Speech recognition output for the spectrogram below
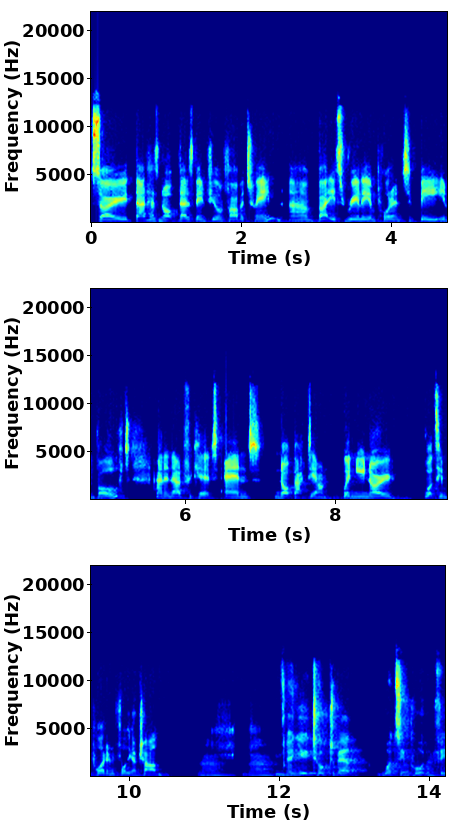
So that has not that has been few and far between um, but it's really important to be involved and an advocate and not back down when you know what's important for your child Mm, mm. You talked about what's important for,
